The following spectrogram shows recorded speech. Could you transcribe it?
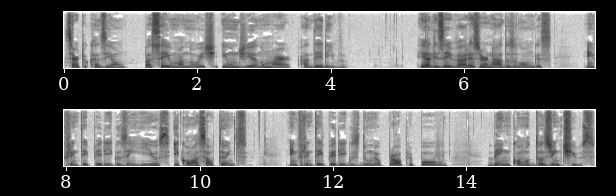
Certa ocasião, passei uma noite e um dia no mar à deriva. Realizei várias jornadas longas Enfrentei perigos em rios e com assaltantes. Enfrentei perigos do meu próprio povo, bem como dos gentios.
